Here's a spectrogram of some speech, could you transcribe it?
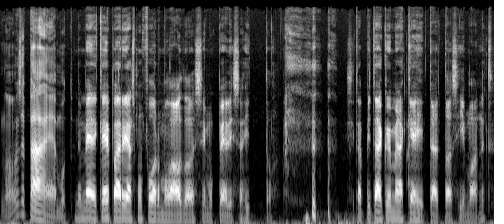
No on se päheä, mutta Ne melkein pärjäs mun formula-autoissa siinä mun pelissä hitto. Sitä pitää kyllä mennä kehittää taas himaan nyt.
